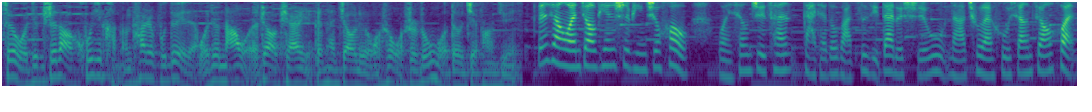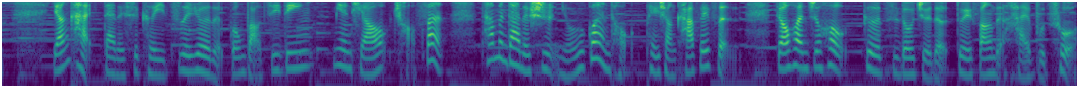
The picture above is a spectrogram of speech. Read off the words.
所以我就知道，估计可能他是不对的。我就拿我的照片也跟他交流，我说我是中国的解放军。分享完照片、视频之后，晚上聚餐，大家都把自己带的食物拿出来互相交换。杨凯带的是可以自热的宫保鸡丁、面条、炒饭，他们带的是牛肉罐头，配上咖啡粉。交换之后，各自都觉得对方的还不错。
